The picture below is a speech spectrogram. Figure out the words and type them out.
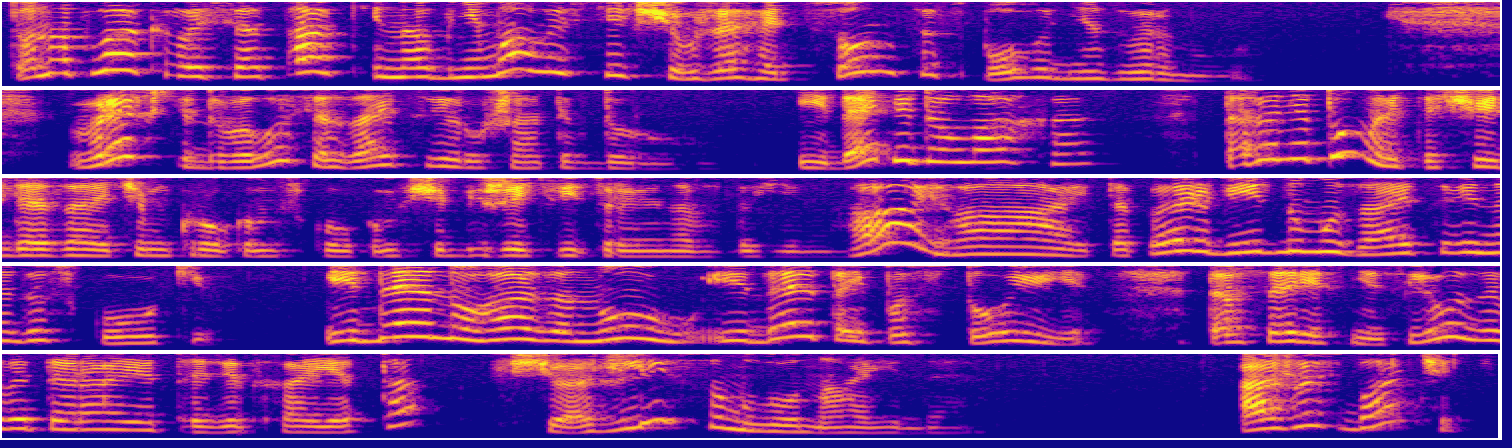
то наплакалися так і наобнімалися, що вже геть сонце з полудня звернуло. Врешті довелося зайцеві рушати в дорогу. Іде бідолаха. Та ви не думайте, що йде зайчим кроком скоком, що біжить вітрою навздогін. Гай, гай, тепер бідному зайцеві не до скоків. Іде нога за ногу, іде та й постоює, та все рясні сльози витирає та зітхає так, що аж лісом луна йде. Аж ось бачить,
